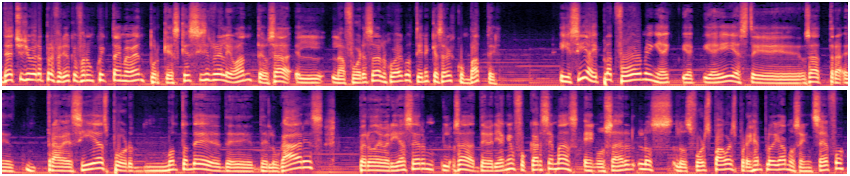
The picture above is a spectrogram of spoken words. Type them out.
De hecho, yo hubiera preferido que fuera un Quick Time Event porque es que es irrelevante. O sea, la fuerza del juego tiene que ser el combate. Y sí, hay platforming y hay, y hay, este, o sea, eh, travesías por un montón de, de lugares pero debería ser, o sea, deberían enfocarse más en usar los, los force powers, por ejemplo, digamos, en Cefo,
